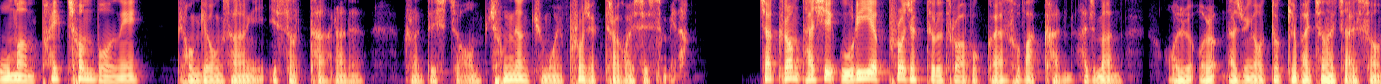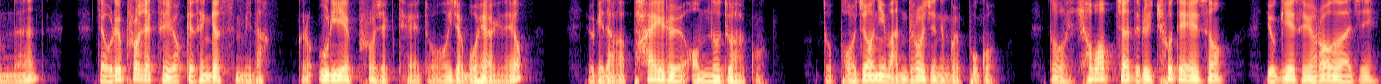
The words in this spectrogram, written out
58,000번의 변경사항이 있었다라는 그런 뜻이죠. 엄청난 규모의 프로젝트라고 할 수 있습니다. 자, 그럼 다시 우리의 프로젝트로 들어와 볼까요? 소박한, 하지만 얼, 얼, 나중에 어떻게 발전할지 알 수 없는. 자, 우리의 프로젝트는 이렇게 생겼습니다. 그럼 우리의 프로젝트에도 이제 뭐 해야 돼요? 여기다가 파일을 업로드하고 또 버전이 만들어지는 걸 보고 또 협업자들을 초대해서 여기에서 여러 가지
